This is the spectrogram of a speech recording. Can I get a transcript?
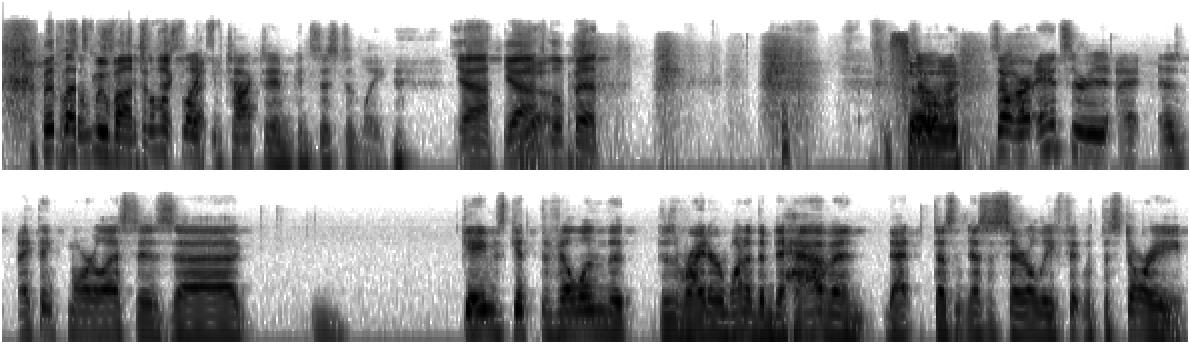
but It's let's almost- move on It's to the almost next like question. you've talked to him consistently. Yeah, yeah, Yeah. a little bit. So, I- so our answer, I, is, I think, more or less is uh, games get the villain that the writer wanted them to have, and that doesn't necessarily fit with the story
